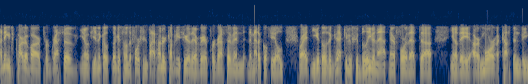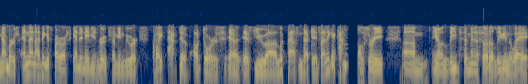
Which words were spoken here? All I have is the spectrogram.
I think it's part of our progressive. You know, if you look, at some of the Fortune 500 companies here that are very progressive in the medical field, right? You get those executives who believe in that, and therefore that. Uh, you know they are more accustomed to be members. And then I think it's part of our Scandinavian roots. I mean, we were quite active outdoors uh, if you uh, look past some decades. So I think it comes those three, um, you know, leads to Minnesota leading the way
